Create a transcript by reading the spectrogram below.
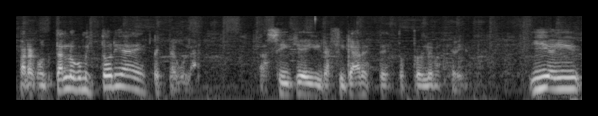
para contarlo como historia es espectacular. Así que y graficar este, estos problemas que había. Y ahí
